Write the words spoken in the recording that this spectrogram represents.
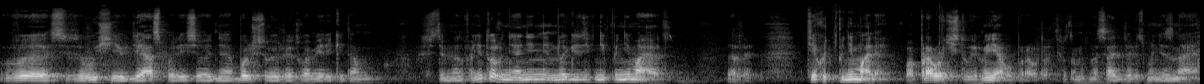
в, живущие в диаспоре сегодня, больше всего живут в Америке, там 6 миллионов, они тоже, не, они, многие из них не понимают даже. Те хоть понимали, по пророчеству Ирмияву, правда, потому что на самом деле мы не знаем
